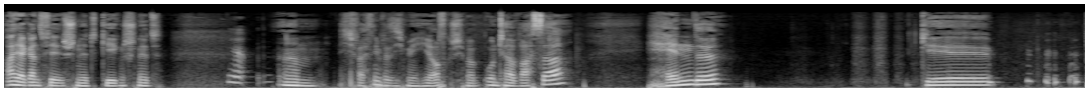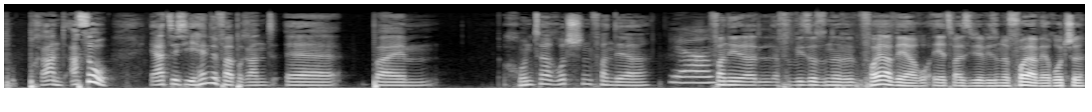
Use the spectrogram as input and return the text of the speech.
Ah ja, ganz viel Schnitt gegen Schnitt. Ja. Ähm, ich weiß nicht, was ich mir hier aufgeschrieben habe. Unter Wasser, Hände, gebrannt. Ach so, er hat sich die Hände verbrannt äh, beim Runterrutschen von der Ja. von der wie so, so eine Feuerwehr jetzt weiß ich wieder wie so eine Feuerwehrrutsche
